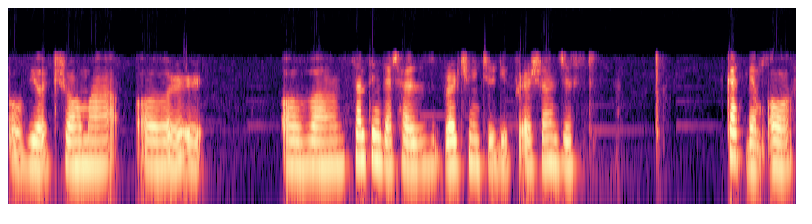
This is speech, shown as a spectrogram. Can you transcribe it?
of your trauma or of um, something that has brought you into depression, just cut them off.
